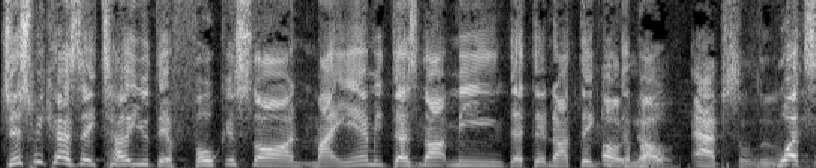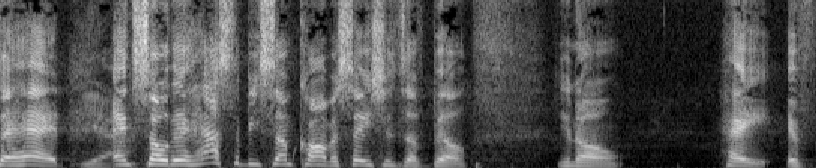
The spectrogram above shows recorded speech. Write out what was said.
Just because they tell you they're focused on Miami does not mean that they're not thinking Oh, no, absolutely. what's ahead. Yeah. And so there has to be some conversations of Bill, you know, hey, if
